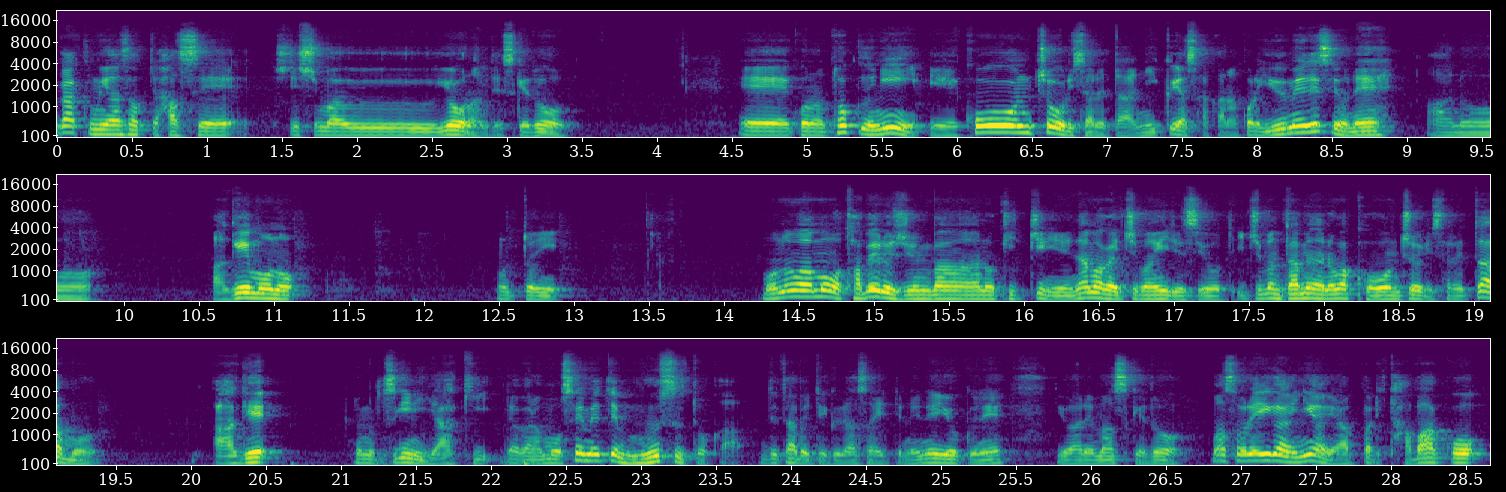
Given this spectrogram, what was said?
が組み合わさって発生してしまうようなんですけど、えーこの特に、高温調理された肉や魚これ有名ですよねあの揚げ物。本当に。物はもう食べる順番あのきっちりね生が一番いいですよ。って一番ダメなのは高温調理されたもう揚げ。でも次に焼き。だからもうせめて蒸すとか。で食べてくださいってねよくね言われますけど。まあそれ以外にはやっぱりタバコ。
